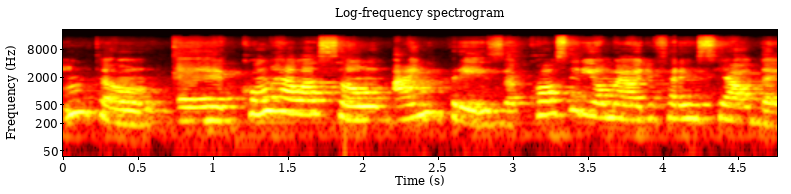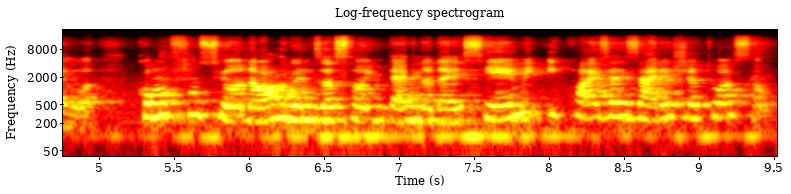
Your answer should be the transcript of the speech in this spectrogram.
Então, é, com relação à empresa, qual seria o maior diferencial dela? Como funciona a organização interna da SM e quais as áreas de atuação?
